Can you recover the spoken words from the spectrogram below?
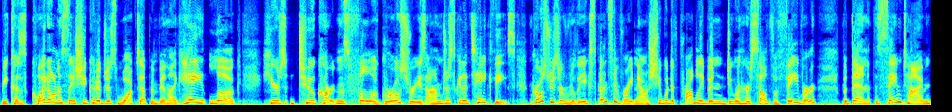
because quite honestly she could have just walked up and been like hey look here's two cartons full of groceries i'm just going to take these groceries are really expensive right now she would have probably been doing herself a favor but then at the same time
